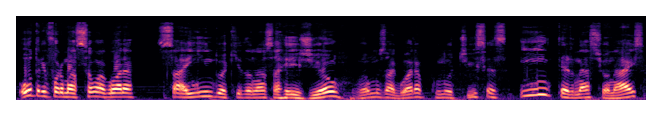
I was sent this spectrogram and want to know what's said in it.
Outra informação agora saindo aqui da nossa região, vamos agora com notícias internacionais.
